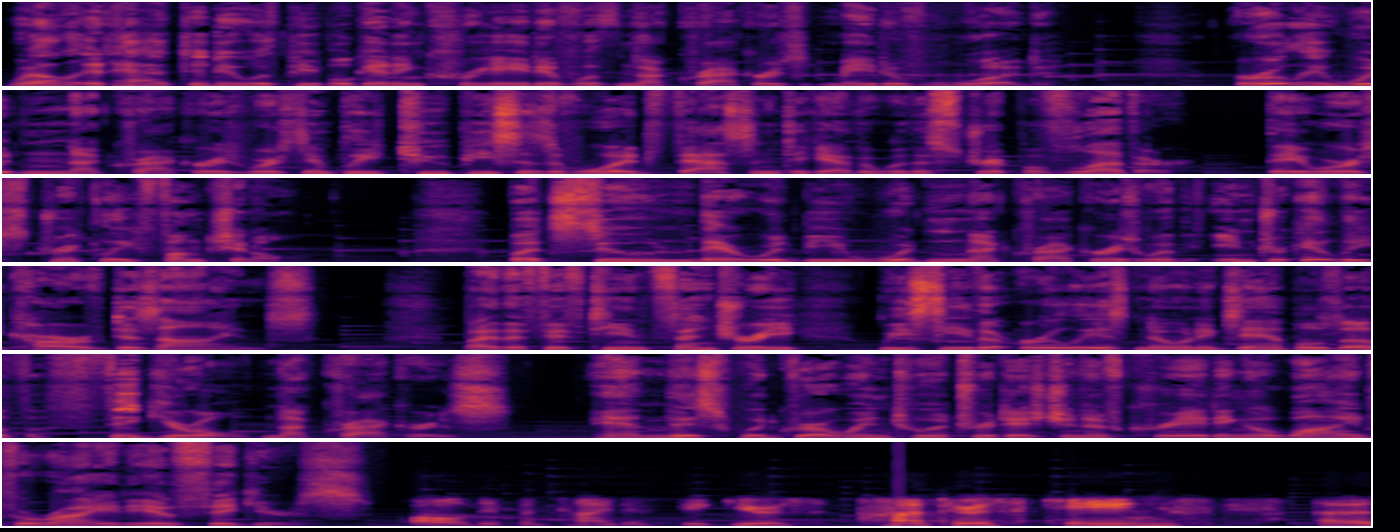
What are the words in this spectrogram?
Well, it had to do with people getting creative with nutcrackers made of wood. Early wooden nutcrackers were simply two pieces of wood fastened together with a strip of leather. They were strictly functional. But soon there would be wooden nutcrackers with intricately carved designs. By the 15th century, we see the earliest known examples of figural nutcrackers. And this would grow into a tradition of creating a wide variety of figures. All different kind of figures. Hunters, kings, uh,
